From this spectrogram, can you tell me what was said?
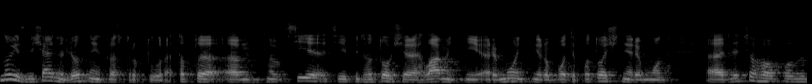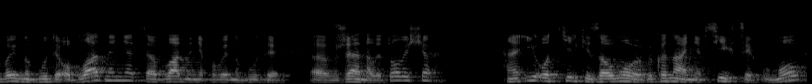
Ну і звичайно, льотна інфраструктура. Тобто Тобто ем, всі ці підготовчі регламентні ремонтні роботи, поточний ремонт е, для цього повинно бути обладнання. Це обладнання повинно бути е, вже на литовищах. Е, і от тільки за умови виконання всіх цих умов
